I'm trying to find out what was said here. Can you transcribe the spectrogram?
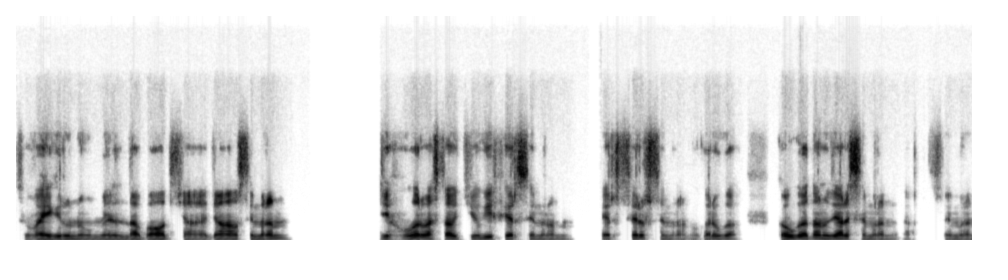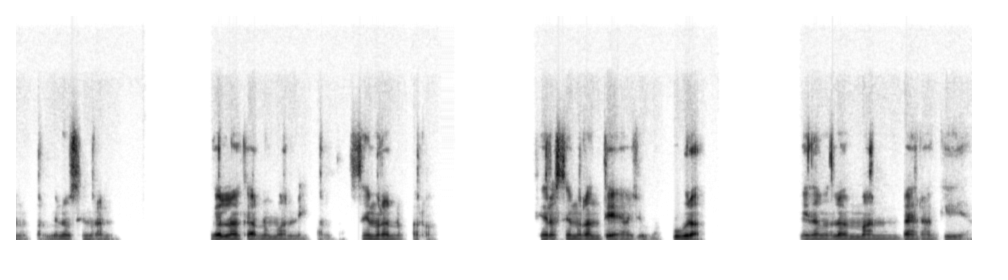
ਸੋ ਵਾਹਿਗੁਰੂ ਨੂੰ ਮਿਲਣ ਦਾ ਬਹੁਤ ਚਾਹ ਹੈ ਜਾਂ ਉਹ ਸਿਮਰਨ। ਜੇ ਹੋਰ ਵਸਤਾ ਉੱਚੀ ਹੋਗੀ ਫਿਰ ਸਿਮਰਨ। ਫਿਰ ਸਿਰਫ ਸਿਮਰਨ ਕਰੂਗਾ ਕਹੂਗਾ ਤੁਹਾਨੂੰ ਯਾਰ ਸਿਮਰਨ ਕਰ ਸਿਮਰਨ ਕਰ ਮੈਨੂੰ ਸਿਮਰਨ ਗੱਲਾਂ ਕਰਨ ਨੂੰ ਮਨ ਨਹੀਂ ਕਰਦਾ ਸਿਮਰਨ ਕਰੋ ਫਿਰ ਸਿਮਰਨ ਤੇ ਆ ਜਾਊਗਾ ਪੂਰਾ ਇਹਦਾ ਮਤਲਬ ਮਨ ਬੈਰਾਗੀ ਹੈ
